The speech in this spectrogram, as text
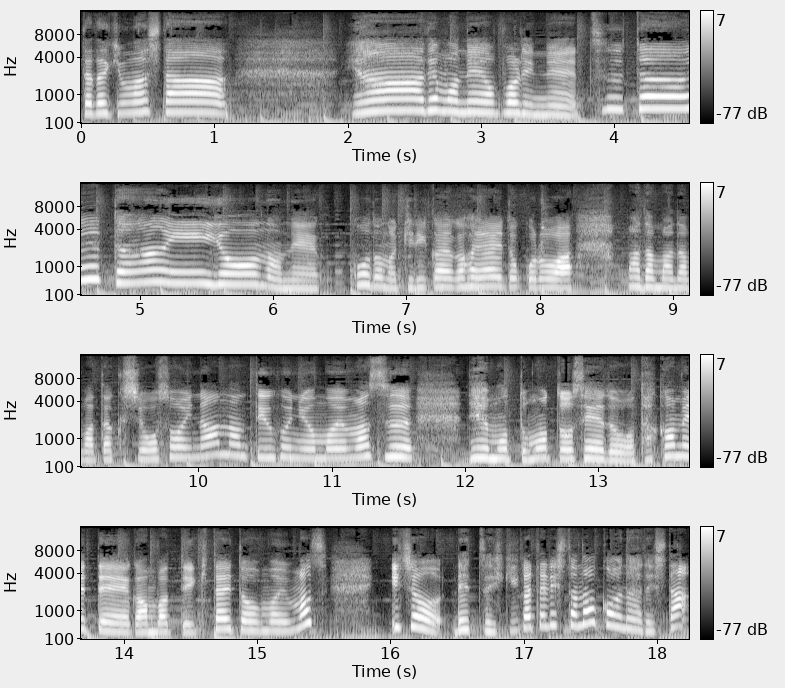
いただきました。いやーでもねやっぱりね「伝えたいよ」のねコードの切り替えが早いところはまだまだ私遅いななんていうふうに思います。ねもっともっと精度を高めて頑張っていきたいと思います。以上レッツ弾き語りストのコーナーでした。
